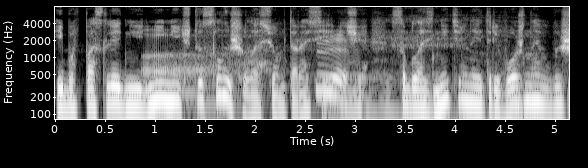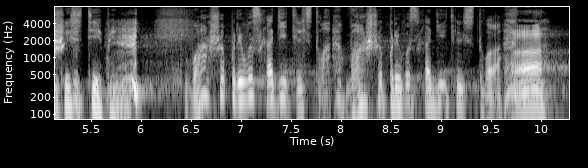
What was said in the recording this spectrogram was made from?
ибо в последние дни нечто слышал о сём Тарасевиче, соблазнительное и тревожное в высшей степени. Ваше превосходительство, ваше превосходительство. А?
